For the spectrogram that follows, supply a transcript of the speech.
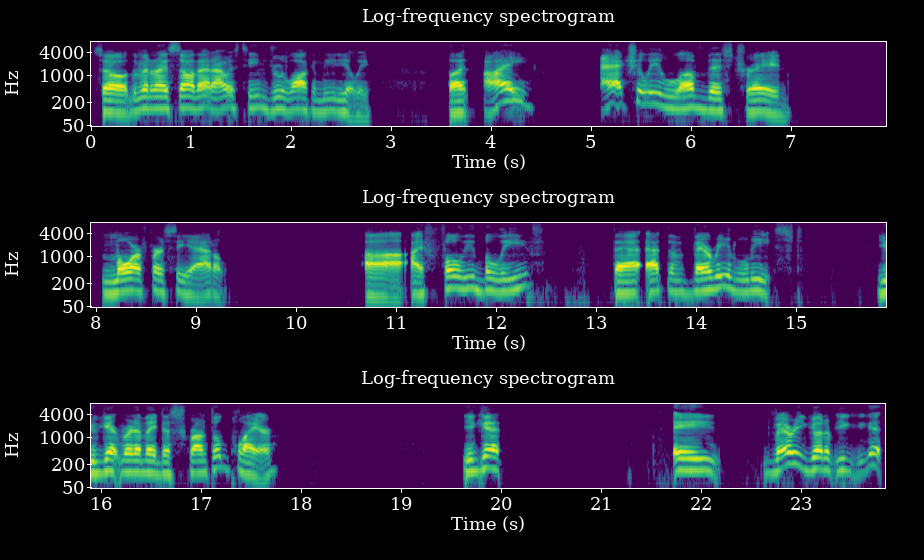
So the minute I saw that, I was Team Drew Lock immediately. But I actually love this trade more for Seattle. Uh, I fully believe that at the very least, you get rid of a disgruntled player. You get a very good. You get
